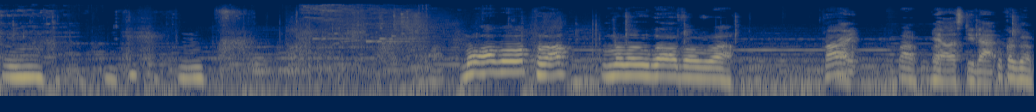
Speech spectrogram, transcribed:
Hmm. Hmm. Right. Right. Wow. Yeah, let's do that. Okay, good.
